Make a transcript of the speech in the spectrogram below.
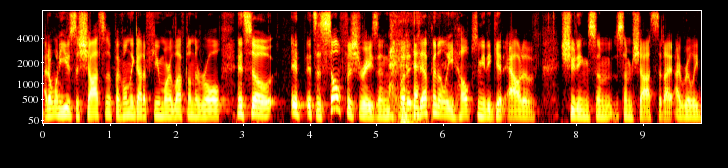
I don't want to use the shots up. I've only got a few more left on the roll, and so. It, it's a selfish reason, but it definitely helps me to get out of shooting some some shots that I, I really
